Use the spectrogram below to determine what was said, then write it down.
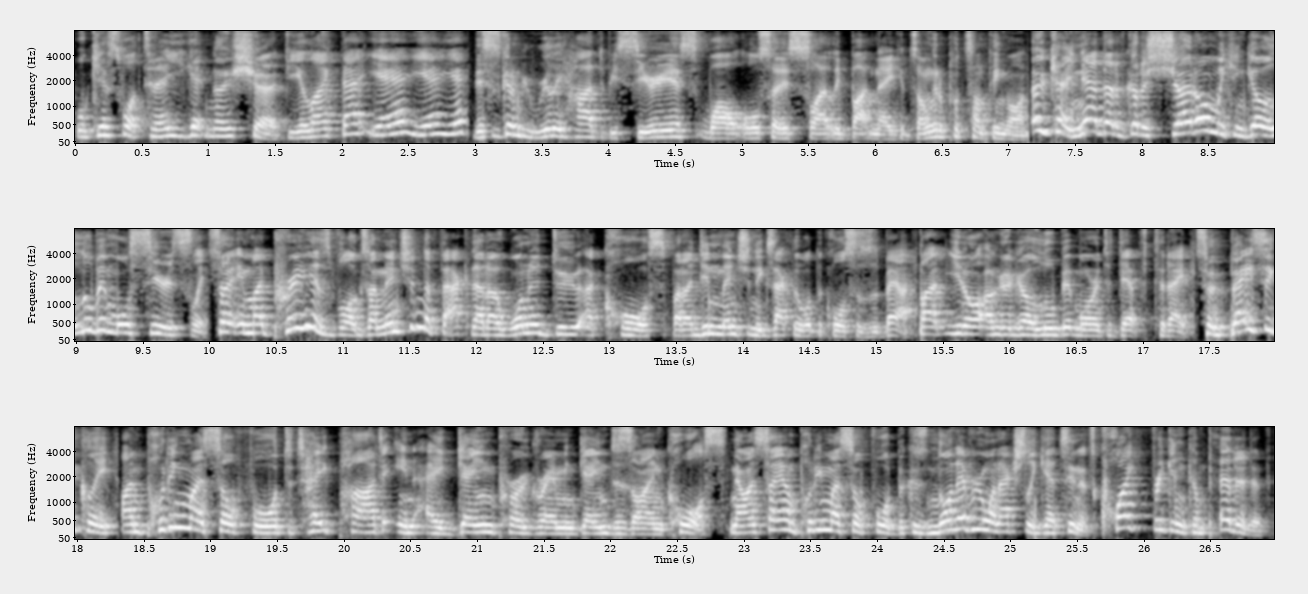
Well guess what, today you get no shirt. Do you like that? Yeah, yeah, yeah. This is gonna be really hard to be serious while also slightly butt naked, so I'm gonna put something on. Okay, now that I've got a shirt on, we can go a little bit more seriously. So in my previous vlogs, I mentioned the fact that I want to do a course, but I didn't mention exactly what the course is about. But you know, I'm gonna go a little bit more into depth today. So basically, I'm putting myself forward to take part in a game programming, game design course. Now I say I'm putting myself forward because not everyone actually gets in. It's quite freaking competitive.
